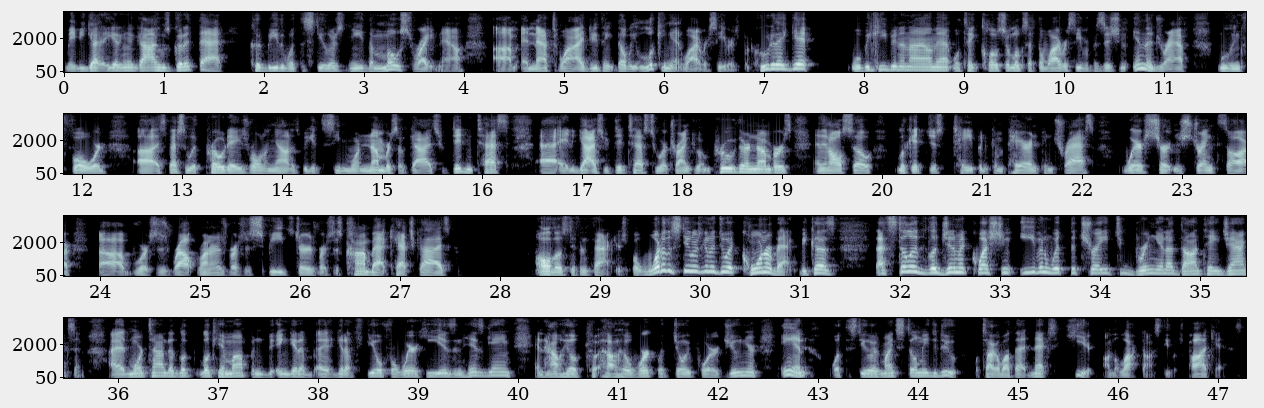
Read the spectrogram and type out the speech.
Maybe getting a guy who's good at that could be what the Steelers need the most right now. Um, and that's why I do think they'll be looking at wide receivers. But who do they get? We'll be keeping an eye on that. We'll take closer looks at the wide receiver position in the draft moving forward, uh, especially with pro days rolling out as we get to see more numbers of guys who didn't test uh, and guys who did test who are trying to improve their numbers. And then also look at just tape and compare and contrast where certain strengths are uh, versus route runners versus speedsters versus combat catch guys, all those different factors. But what are the Steelers going to do at cornerback? Because that's still a legitimate question, even with the trade to bring in a Donte Jackson. I had more time to look look him up and, and get a uh, get a feel for where he is in his game and how he'll how he'll work with Joey Porter Jr. and what the Steelers might still need to do. We'll talk about that next here on the Locked On Steelers podcast.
